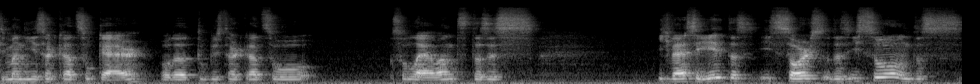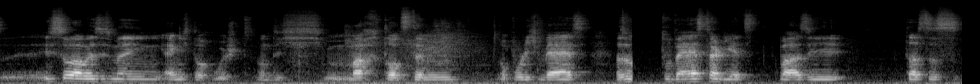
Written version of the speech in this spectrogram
die Manie ist halt gerade so geil oder du bist halt gerade so, so leibernd, dass es. Ich weiß eh, das ist, soll's, das ist so und das ist so, aber es ist mir eigentlich doch wurscht. Und ich mache trotzdem, obwohl ich weiß, du weißt halt jetzt quasi, dass das,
